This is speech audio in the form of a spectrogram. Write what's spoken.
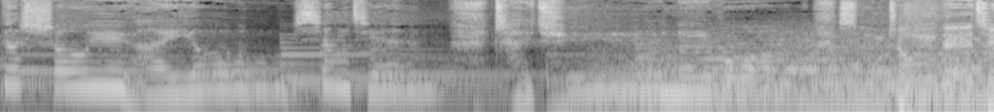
的手与爱又相见，拆去你我心中的旧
